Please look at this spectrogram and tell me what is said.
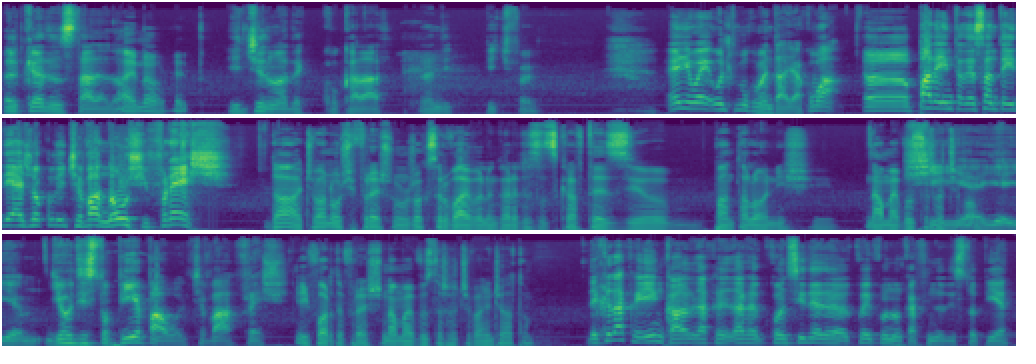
Îl cred în stare, da. I know, right? E genul ăla de cocalat, Randy Pitchford. Anyway, ultimul comentariu. Acum, uh, pare interesantă ideea jocului, ceva nou și fresh. Da, ceva nou și fresh, un joc survival în care trebuie să-ți craftezi uh, pantaloni și n-am mai văzut și așa ceva. e, e, e, e o distopie, Paul, ceva fresh. E foarte fresh, n-am mai văzut așa ceva niciodată. Decât dacă e în cal, dacă, dacă consideră Quake 1 ca fiind o distopie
